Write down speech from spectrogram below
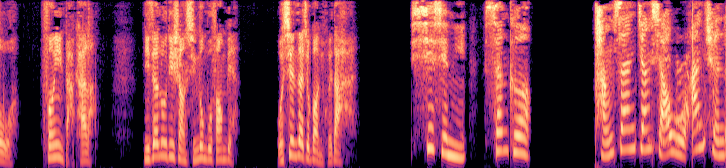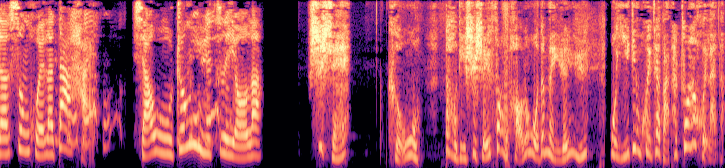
五，封印打开了。你在陆地上行动不方便，我现在就抱你回大海。谢谢你，三哥。唐三将小五安全的送回了大海，小五终于自由了。是谁？可恶！到底是谁放跑了我的美人鱼？我一定会再把他抓回来的。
